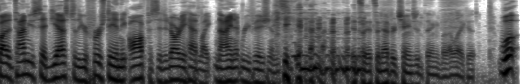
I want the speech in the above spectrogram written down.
by the time you said yes to your first day in the office, it had already had like nine revisions. yeah. it's a, it's an ever changing thing, but I like it. Well,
